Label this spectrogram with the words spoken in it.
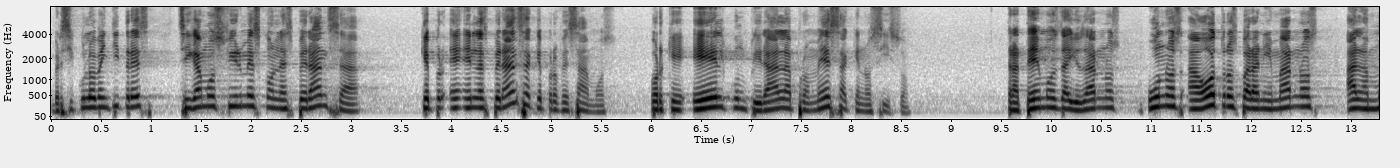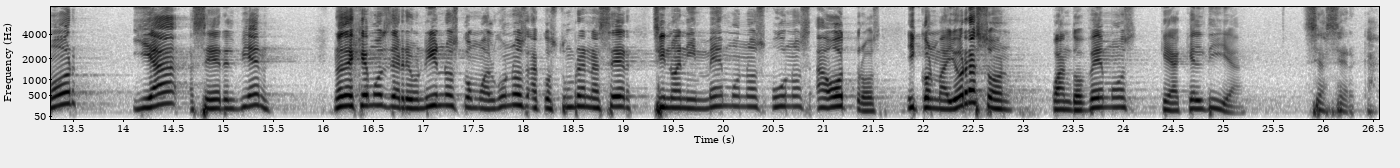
Versículo 23, sigamos firmes con la esperanza que, en la esperanza que profesamos, porque Él cumplirá la promesa que nos hizo. Tratemos de ayudarnos unos a otros para animarnos al amor y a hacer el bien. No dejemos de reunirnos como algunos acostumbran hacer, sino animémonos unos a otros y con mayor razón cuando vemos que aquel día se acerca.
